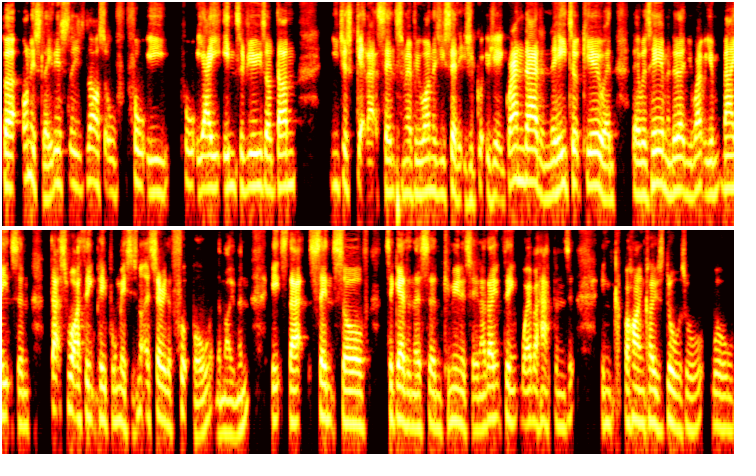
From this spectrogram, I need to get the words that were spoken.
But honestly, this these last sort of 40, 48 interviews I've done, you just get that sense from everyone, as you said, it's your, gr- it was your granddad and he took you, and there was him, and then you went with your mates, and that's what I think people miss. It's not necessarily the football at the moment; it's that sense of togetherness and community. And I don't think whatever happens in behind closed doors will will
